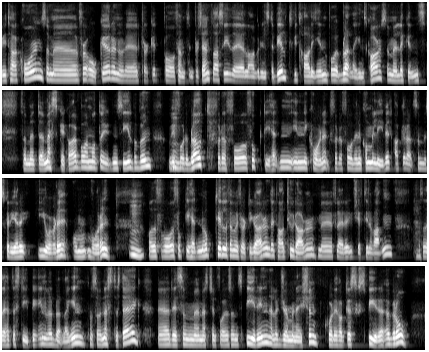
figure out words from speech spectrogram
Vi tar korn som er fra åker når det er tørket på 15 la oss si. Det er lagret instabilt. Vi tar det inn på et bløtleggingskar som er likens som et uh, meskekar på en måte, uten sil på bunn. Vi Mm. får det bløt for å få fuktigheten inn i kornet, for å få den å komme i livet, akkurat som vi skal gjøre i jorda om våren. Mm. Og det får fuktigheten opp til 45 grader. Det tar to dager med flere utskifter av vann. Så det heter steeping eller bløtlegging. Og så neste steg er det som er mest kjent for sånn spiring eller germination, hvor det faktisk spirer og grå.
